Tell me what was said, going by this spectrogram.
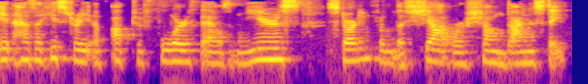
it has a history of up to 4,000 years, starting from the Xia or Shang dynasty.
